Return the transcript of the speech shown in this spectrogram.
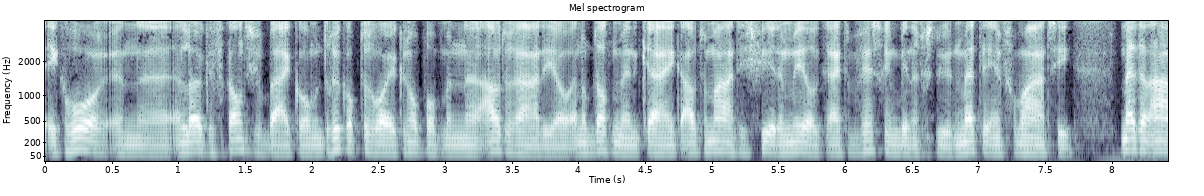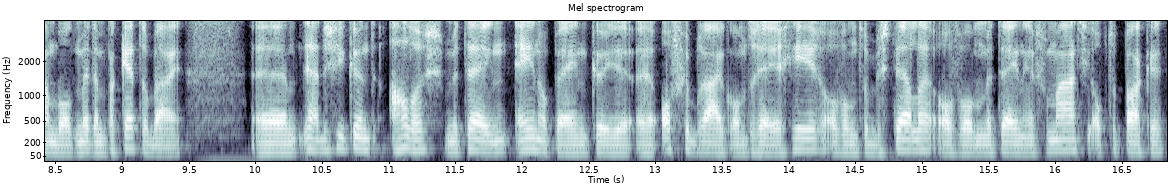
Ik hoor een, een leuke vakantie voorbij komen. Druk op de rode knop op mijn autoradio. En op dat moment krijg ik automatisch via de mail... krijg ik de bevestiging binnengestuurd met de informatie... met een aanbod, met een pakket erbij. Eh, ja, dus je kunt alles meteen, één op één... kun je of gebruiken om te reageren of om te bestellen... of om meteen informatie op te pakken.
